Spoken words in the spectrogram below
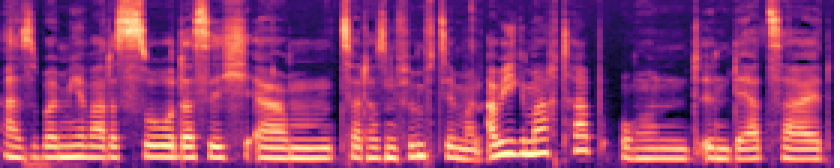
Also bei mir war das so, dass ich ähm, 2015 mein Abi gemacht habe und in der Zeit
